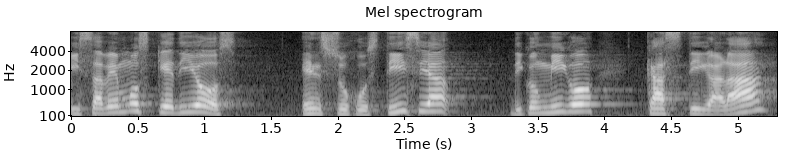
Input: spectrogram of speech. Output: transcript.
Y sabemos que Dios en su justicia, di conmigo, castigará,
